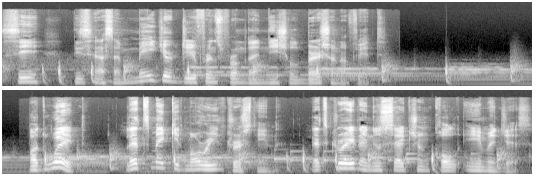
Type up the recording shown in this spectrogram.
See, this has a major difference from the initial version of it. But wait, let's make it more interesting. Let's create a new section called images.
